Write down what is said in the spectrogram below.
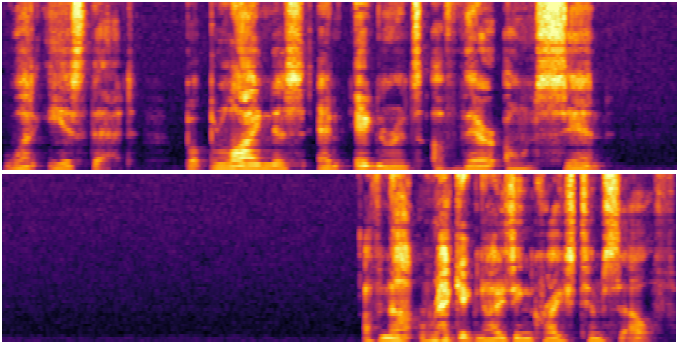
What is that but blindness and ignorance of their own sin? Of not recognizing Christ Himself?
